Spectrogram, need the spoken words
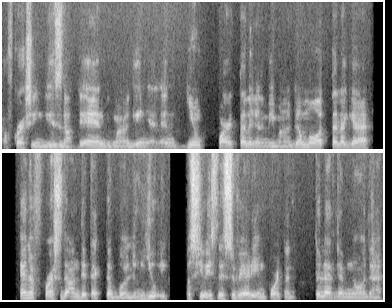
Of course, this is not the end, mga ganyan. And yung part talaga na may mga gamot talaga. And of course, the undetectable, yung U equals U, is this very important to let them know that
